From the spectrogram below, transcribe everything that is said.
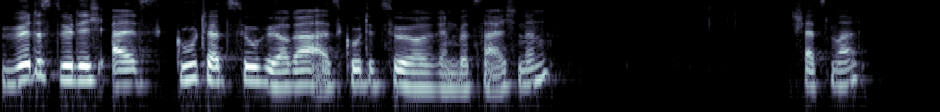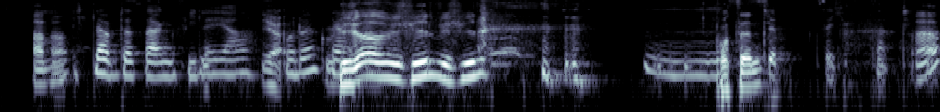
würdest du dich als guter Zuhörer, als gute Zuhörerin bezeichnen? Schätz mal. Anna? Ich glaube, das sagen viele ja, ja oder? Gut. Ja. wie viel, wie viel? Prozent? 80 Prozent. Ah?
